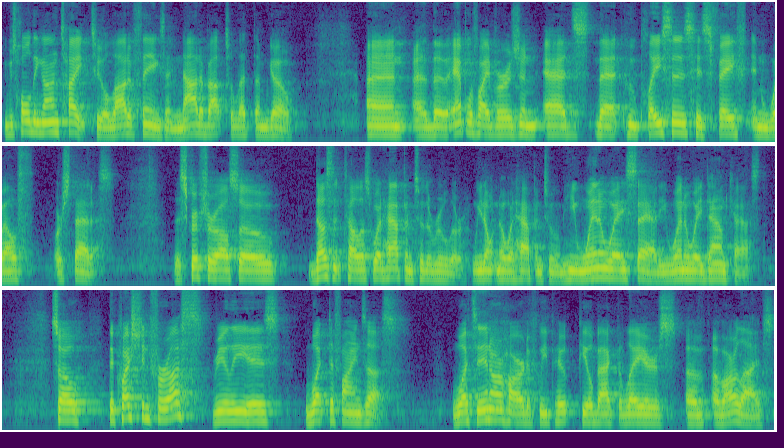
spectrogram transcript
He was holding on tight to a lot of things and not about to let them go. And uh, the Amplified Version adds that who places his faith in wealth or status. The scripture also doesn't tell us what happened to the ruler. We don't know what happened to him. He went away sad, he went away downcast. So the question for us really is what defines us? What's in our heart if we peel back the layers of, of our lives?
